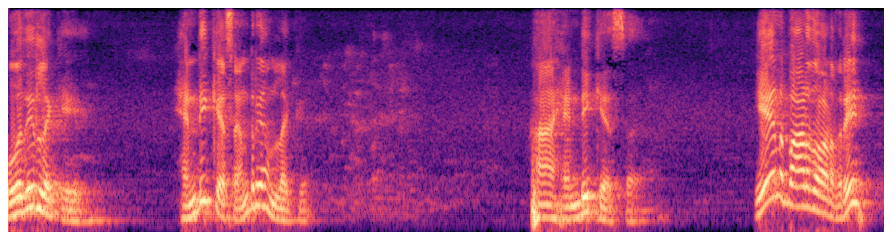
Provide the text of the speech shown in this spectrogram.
ಓದಿರ್ಲಕ್ಕಿ. ಹೆಂಡಿ ಕೇಸ ಅನ್ರಿ ಅನ್ಲಕ್ಕಿ? ಹಾ, ಹೆಂಡಿ ಕೇಸ. ಏನು ಭಾಳ ದೊಡ್ಡದ್ರಿ?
